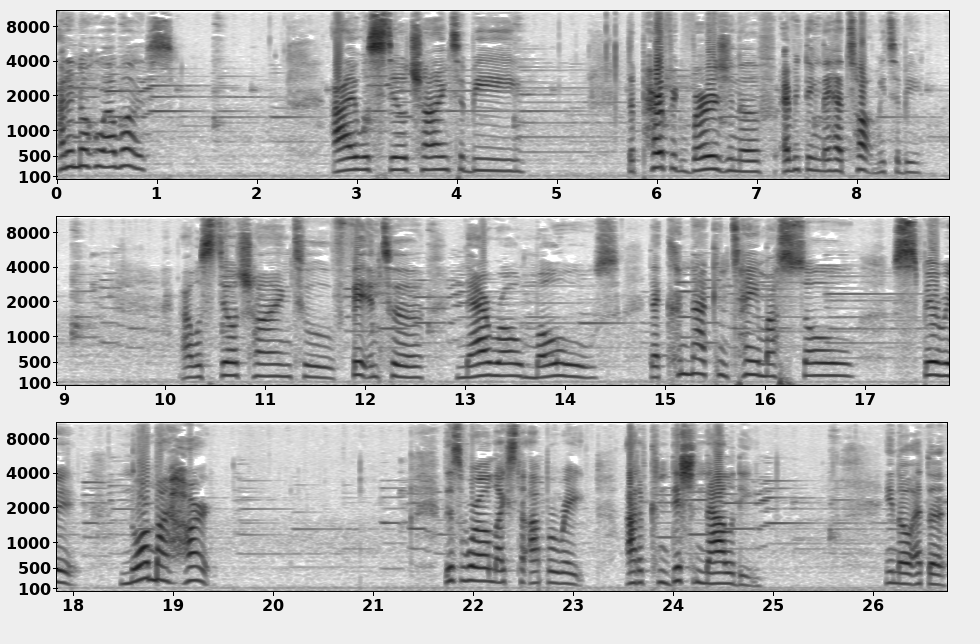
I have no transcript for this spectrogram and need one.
I didn't know who I was. I was still trying to be the perfect version of everything they had taught me to be. I was still trying to fit into narrow molds that could not contain my soul, spirit, nor my heart. This world likes to operate out of conditionality. You know, at the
